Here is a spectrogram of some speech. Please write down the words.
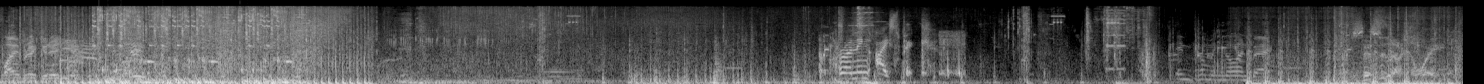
Firebreaker ready. Running ice pick. Incoming nine back. Sensors underway.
